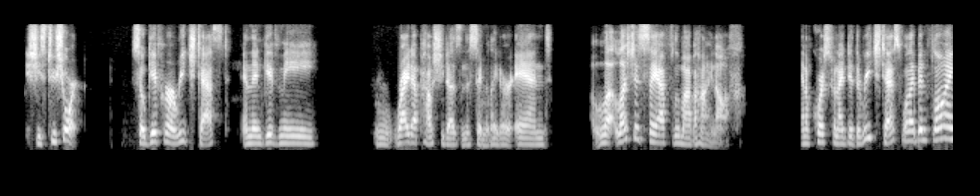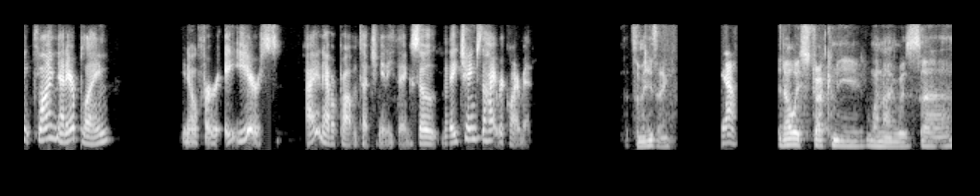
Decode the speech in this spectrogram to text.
she's too short. So give her a reach test and then give me write up how she does in the simulator. And l- let's just say I flew my behind off. And of course, when I did the reach test, well, I've been flying flying that airplane, you know, for eight years. I didn't have a problem touching anything. So they changed the height requirement. That's amazing. Yeah. It always struck me when I was uh,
